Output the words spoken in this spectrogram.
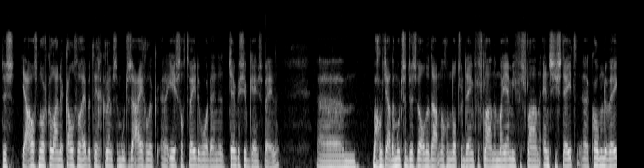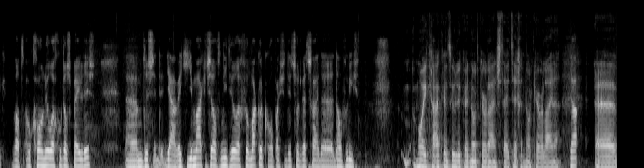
Dus ja, als North Carolina kans wil hebben tegen Clemson, moeten ze eigenlijk uh, eerste of tweede worden en de championship game spelen. Um, maar goed, ja, dan moeten ze dus wel inderdaad nog een Notre Dame verslaan, een Miami verslaan, NC State uh, komende week. Wat ook gewoon heel erg goed aan het spelen is. Um, dus ja, weet je, je maakt jezelf niet heel erg veel makkelijker op als je dit soort wedstrijden dan verliest. Mooie kraken natuurlijk, North Carolina State tegen North Carolina. Ja. Uh,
